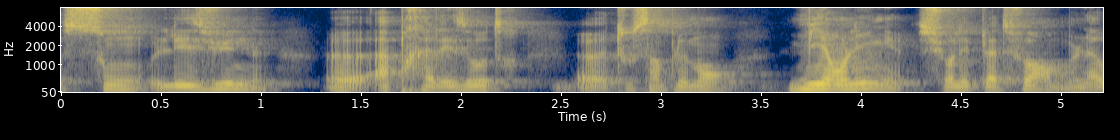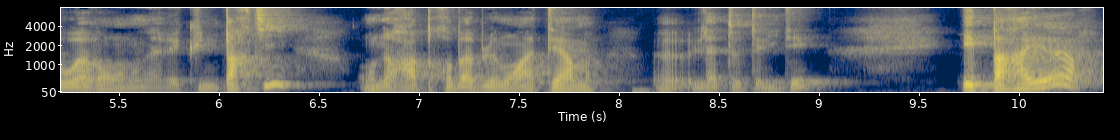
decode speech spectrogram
sont les unes après les autres, tout simplement mis en ligne sur les plateformes, là où avant on n'en avait qu'une partie, on aura probablement à terme la totalité. Et par ailleurs,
